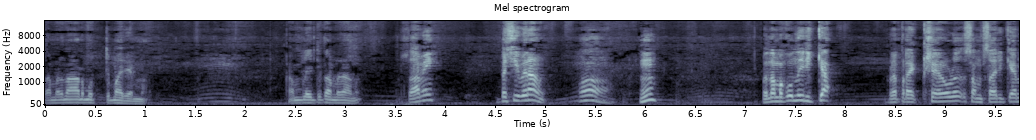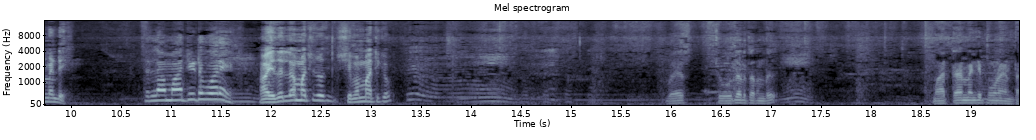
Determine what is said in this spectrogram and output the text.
തമിഴ്നാട് മുത്തുമാരിയമ്മ. കംപ്ലീറ്റ് തമിഴാണ്. സ്വാമി ഇപ്പൊ ശിവനാണ്. ഇപ്പൊ നമുക്കൊന്ന് ഇരിക്കാം. ഇവിടെ പ്രേക്ഷകരോട് സംസാരിക്കാൻ വേണ്ടി. ഇതെല്ലാം മാറ്റിട്ട് പോരെ? ആ ഇതെല്ലാം മാറ്റി മതി. ശിവൻ മാറ്റിക്കോ. ചൂടെടുത്തിട്ടുണ്ട് മാറ്റാൻ വേണ്ടി പോണേണ്ട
